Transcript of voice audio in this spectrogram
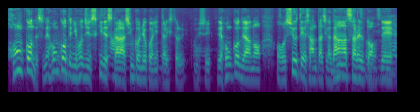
香港ですね。香港って日本人好きですから新婚旅行に行ったりしてるし。で香港であの周庭さんたちが弾圧されると、うん、で、ね。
